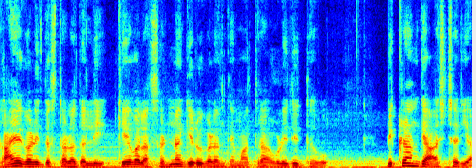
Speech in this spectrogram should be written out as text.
ಗಾಯಗಳಿದ್ದ ಸ್ಥಳದಲ್ಲಿ ಕೇವಲ ಸಣ್ಣ ಗಿರುಗಳಂತೆ ಮಾತ್ರ ಉಳಿದಿದ್ದವು. ವಿಕ್ರಾಂತ್ಗೆ ಆಶ್ಚರ್ಯ,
